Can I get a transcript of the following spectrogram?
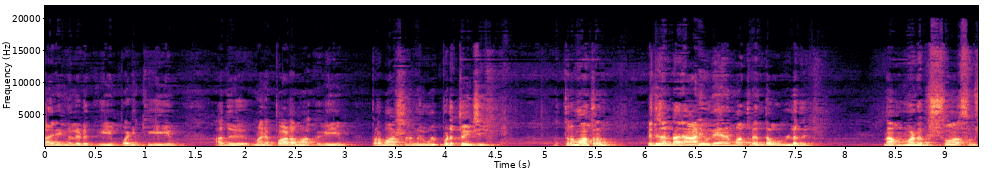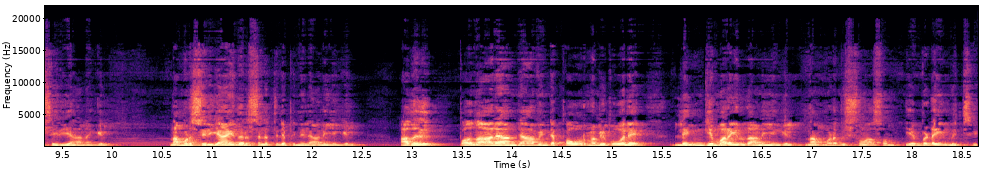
കാര്യങ്ങൾ എടുക്കുകയും പഠിക്കുകയും അത് മനഃപ്പാടമാക്കുകയും പ്രഭാഷണങ്ങളിൽ ഉൾപ്പെടുത്തുകയും ചെയ്യും. അത്രമാത്രം. ഇത് കണ്ടാൽ ആടി ഉലയാനം മാത്രം എന്താ ഉള്ളത്? നമ്മുടെ വിശ്വാസം ശരിയാണെങ്കിൽ നമ്മൾ ശരിയായ ദർശനത്തിന്റെ പിന്നിലാണ് എങ്കിൽ അത് പതിനാലാം രാവിന്റെ പൗർണമി പോലെ ലംഘി മറിയുന്നതാണ് എങ്കിൽ നമ്മുടെ വിശ്വാസം എവിടെയും വെച്ച്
